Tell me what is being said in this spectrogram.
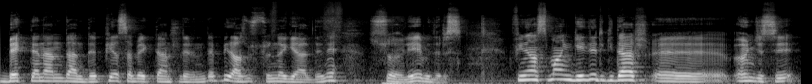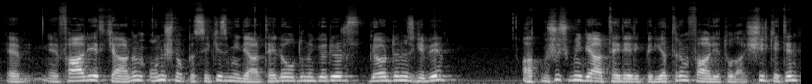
beklenenden de piyasa beklentilerinde biraz üstünde geldiğini söyleyebiliriz. Finansman gelir gider e, öncesi e, e, faaliyet karının 13.8 milyar TL olduğunu görüyoruz. Gördüğünüz gibi 63 milyar TL'lik bir yatırım faaliyeti olan şirketin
